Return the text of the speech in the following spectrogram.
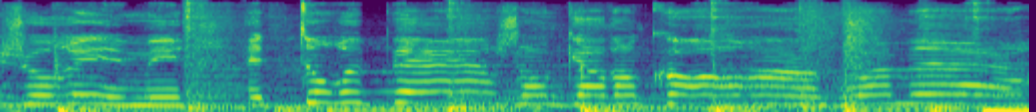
J'aurais aimé être ton repère, j'en garde encore un goût amer.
